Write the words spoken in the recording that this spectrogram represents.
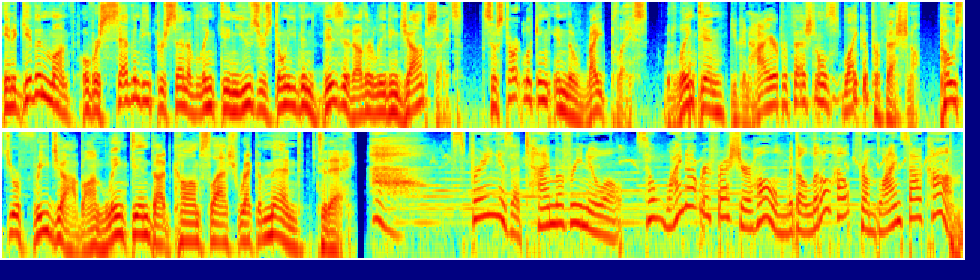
In a given month, over 70% of LinkedIn users don't even visit other leading job sites. So start looking in the right place. With LinkedIn, you can hire professionals like a professional. Post your free job on linkedin.com slash recommend today. Spring is a time of renewal, so why not refresh your home with a little help from Blinds.com?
